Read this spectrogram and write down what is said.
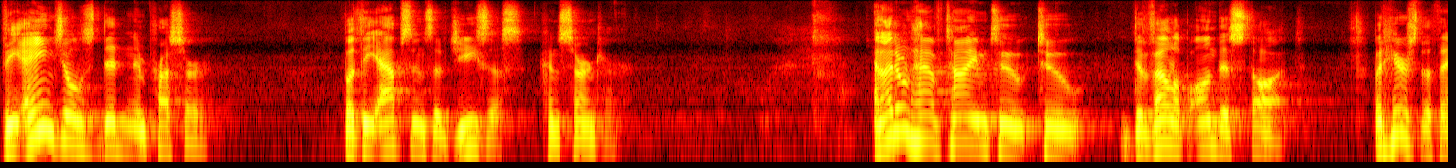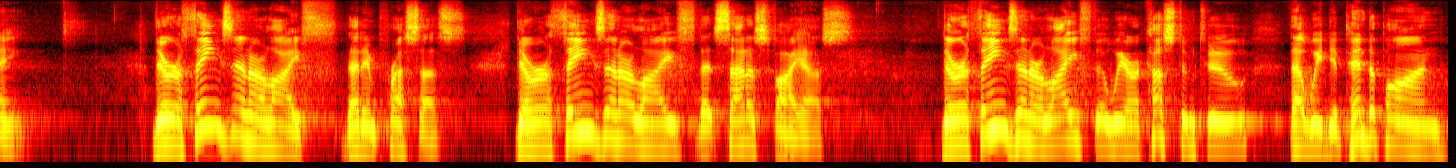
The angels didn't impress her, but the absence of Jesus concerned her. And I don't have time to, to develop on this thought, but here's the thing there are things in our life that impress us, there are things in our life that satisfy us. There are things in our life that we are accustomed to, that we depend upon,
